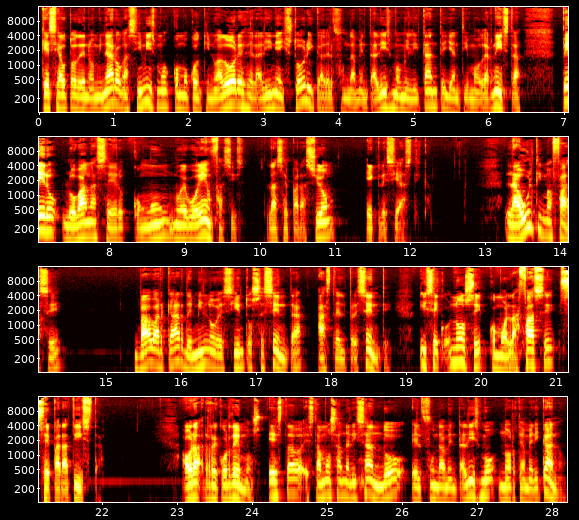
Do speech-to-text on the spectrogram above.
que se autodenominaron a sí mismos como continuadores de la línea histórica del fundamentalismo militante y antimodernista, pero lo van a hacer con un nuevo énfasis, la separación eclesiástica. La última fase va a abarcar de 1960 hasta el presente y se conoce como la fase separatista. Ahora recordemos, estamos analizando el fundamentalismo norteamericano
